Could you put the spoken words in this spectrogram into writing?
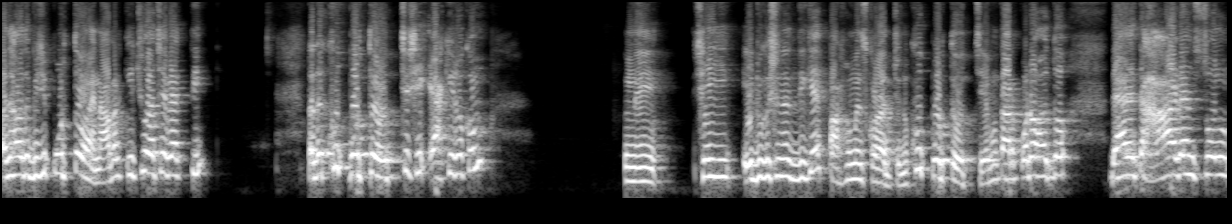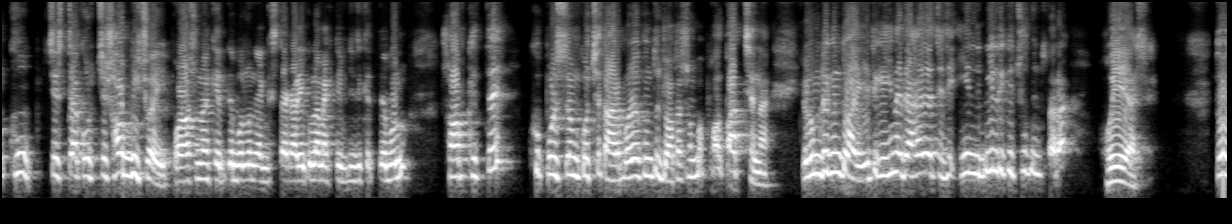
তাদের হয়তো বেশি পড়তেও হয় না। আবার কিছু আছে ব্যক্তি তাদের খুব পড়তে হচ্ছে সেই একই রকম মানে সেই এডুকেশনের দিকে পারফরমেন্স করার জন্য খুব পড়তে হচ্ছে। এবং তারপরে হয়তো দেখা যাচ্ছে হার্ড অ্যান্ড সোল খুব চেষ্টা করছে সব বিষয়ে পড়াশোনার ক্ষেত্রে বলুন এক্সট্রা কারিকুলাম অ্যাক্টিভিটির ক্ষেত্রে বলুন, সব ক্ষেত্রে খুব পরিশ্রম করছে, তারপরেও কিন্তু যথাসম্ভব ফল পাচ্ছে না। এরকমটা কিন্তু হয়। এটাকে এখানে দেখা যাচ্ছে যে ইনবিল্ড কিছু কিন্তু তারা হয়ে আসে। তো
